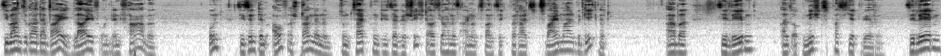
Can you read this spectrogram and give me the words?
Sie waren sogar dabei, live und in Farbe. Und sie sind dem Auferstandenen zum Zeitpunkt dieser Geschichte aus Johannes 21 bereits zweimal begegnet. Aber sie leben, als ob nichts passiert wäre. Sie leben,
